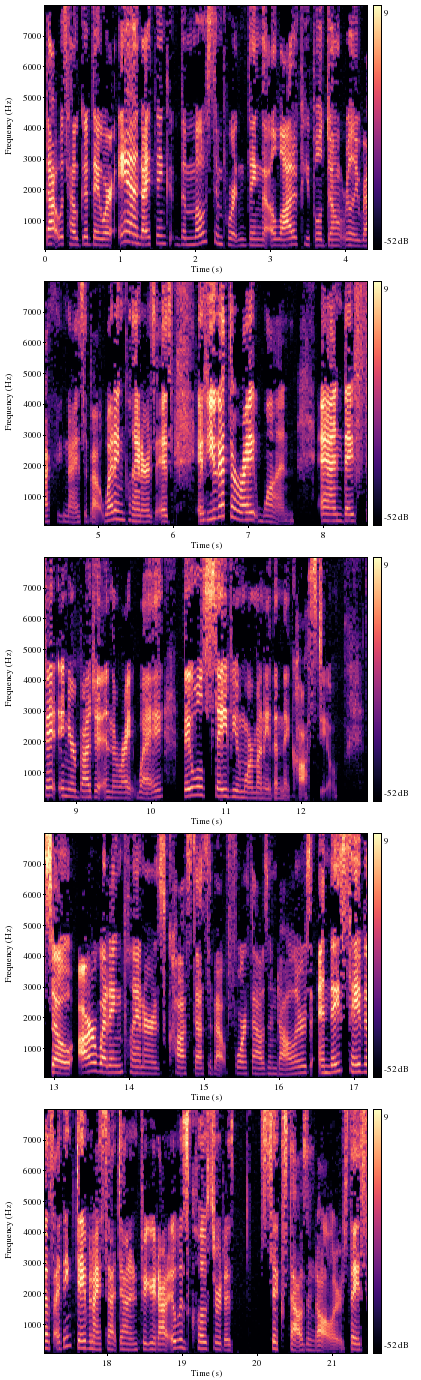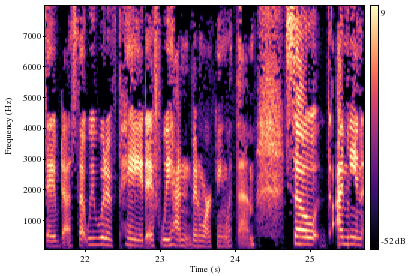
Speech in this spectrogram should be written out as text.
That was how good they were. And I think the most important thing that a lot of people don't really recognize about wedding planners is if you get the right one and they fit in your budget in the right way, they will save you more money than they cost you. So our wedding planners cost us about four thousand dollars, and they saved us. I think Dave and I sat down and figured out it was closer to $6,000 they saved us that we would have paid if we hadn't been working with them. So, I mean,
